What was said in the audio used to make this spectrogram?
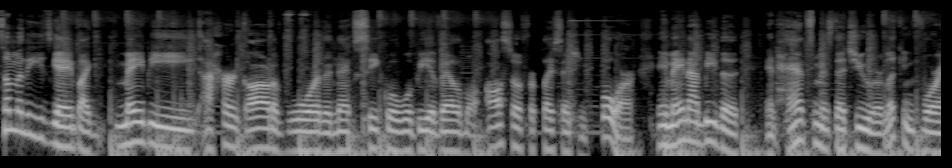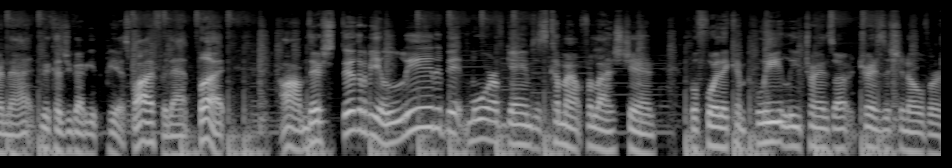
some of these games, like maybe I heard God of War, the next sequel, will be available also for PlayStation 4. It may not be the enhancements that you are looking for in that because you got to get the PS5 for that, but um, there's still going to be a little bit more of games that's come out for last gen before they completely trans- transition over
